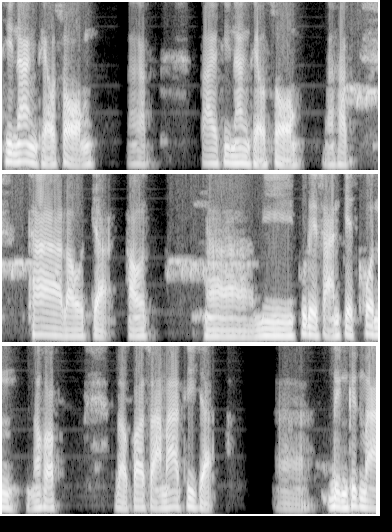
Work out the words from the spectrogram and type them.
ที่นั่งแถวสองนะครับ ใต้ที่นั่งแถวสองนะครับ ถ้าเราจะเอาอามีผู้โดยสารเจ็ดคนนะครับ เราก็สามารถที่จะดึงขึ้นมา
